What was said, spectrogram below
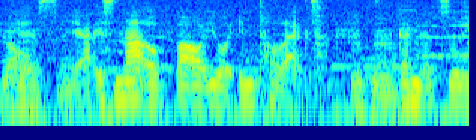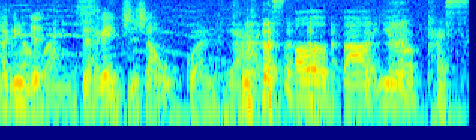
要。Yes, yeah. It's not about your intellect. 嗯哼，跟你的智力没有关系。对，它跟你智商无关。Yeah, it's all about your pers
